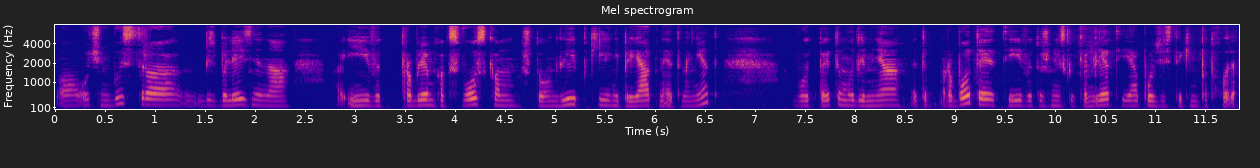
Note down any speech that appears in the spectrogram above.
а, очень быстро, безболезненно. И вот проблем как с воском, что он липкий, неприятный, этого нет. Вот, поэтому для меня это работает, и вот уже несколько лет я пользуюсь таким подходом.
